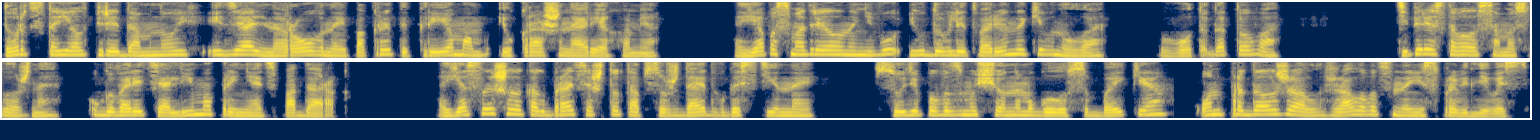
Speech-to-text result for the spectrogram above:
Торт стоял передо мной, идеально ровный, покрытый кремом и украшенный орехами. Я посмотрела на него и удовлетворенно кивнула. Вот и готово. Теперь оставалось самое сложное — уговорить Алима принять подарок. Я слышала, как братья что-то обсуждают в гостиной. Судя по возмущенному голосу Бекки, он продолжал жаловаться на несправедливость,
